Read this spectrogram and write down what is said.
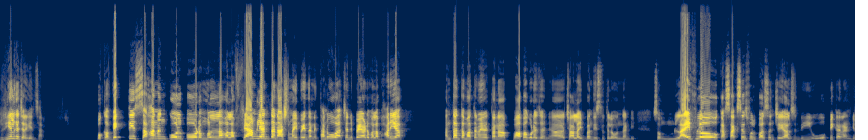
రియల్గా జరిగింది సార్. ఒక వ్యక్తి సహనం కోల్పోవడం వల్ల వాళ్ళ ఫ్యామిలీ అంతా నాశనం అయిపోయిందండి. తను చనిపోయాడు. వాళ్ళ భార్య అంతంత మాత్రమే తన పాప కూడా చాలా ఇబ్బంది స్థితిలో ఉందండి. సో లైఫ్లో ఒక సక్సెస్ఫుల్ పర్సన్ చేయాల్సింది ఓపికనండి.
